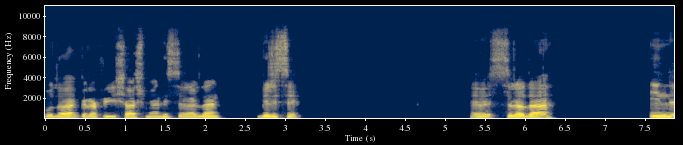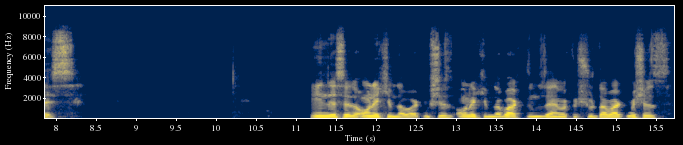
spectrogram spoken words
Bu da grafiği şaşmayan hisselerden birisi. Evet sırada Indes. Indes'e de 10 Ekim'de bakmışız. 10 Ekim'de baktığımızda yani bakın şurada bakmışız.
